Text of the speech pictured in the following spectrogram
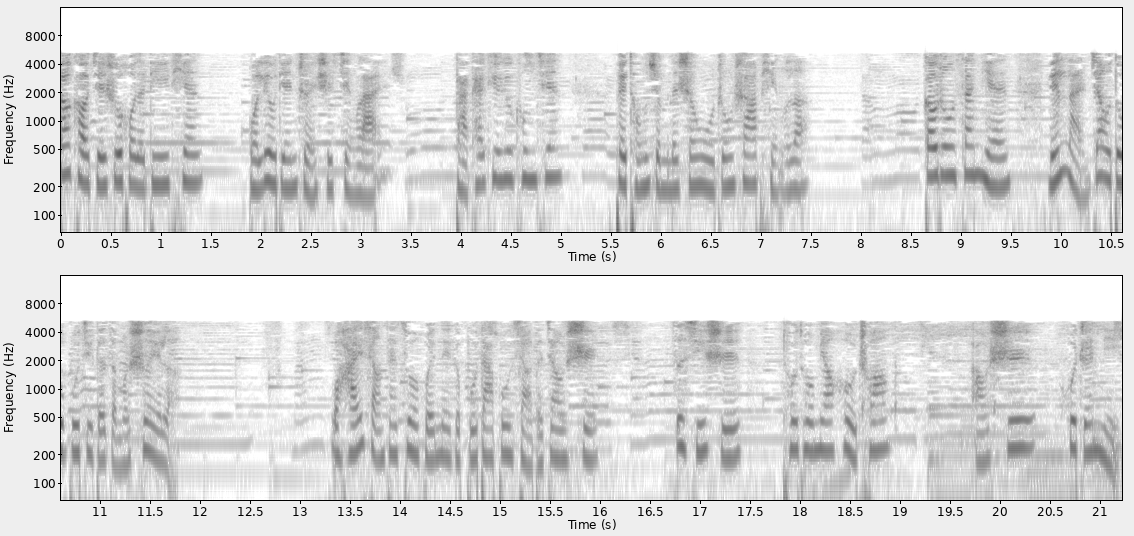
高考结束后的第一天，我六点准时醒来，打开 QQ 空间，被同学们的生物钟刷屏了。高中三年，连懒觉都不记得怎么睡了。我还想再坐回那个不大不小的教室，自习时偷偷瞄后窗，老师或者你，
